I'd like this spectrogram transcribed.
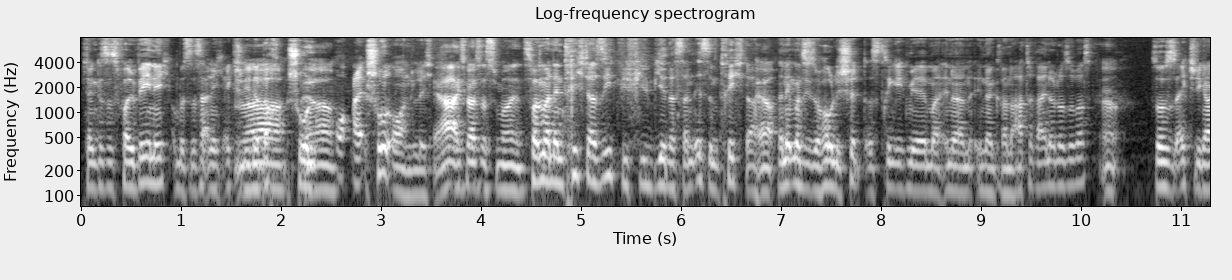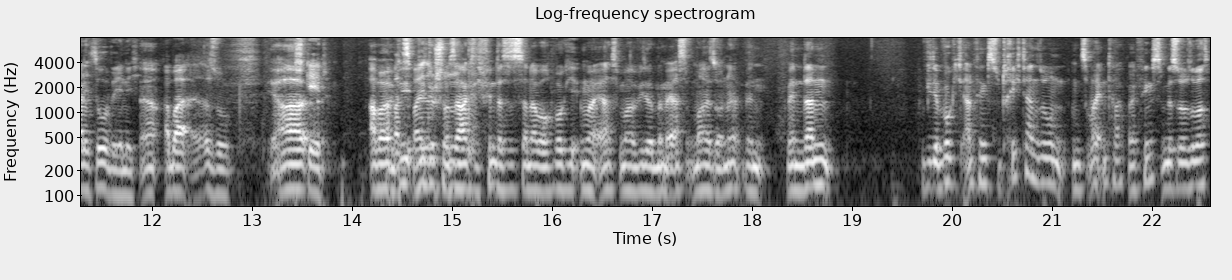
Ich denke, das ist voll wenig, aber es ist eigentlich actually Ja, dann doch schon, ja. oh, äh, schon ordentlich. ja, ich weiß, was du meinst. Vor allem, wenn man den Trichter sieht, wie viel Bier das dann ist im Trichter, Ja. dann denkt man sich so, holy shit, das trinke ich mir immer in einer, in einer Granate rein oder sowas. Ja, So ist es actually gar nicht so wenig. Aber also, ja es geht. aber, Aber wie, wie du schon- sagst, ich finde, das ist dann aber auch wirklich immer erstmal wieder beim ersten Mal so, ne? Wenn, wenn dann wieder wirklich anfängst zu trichtern, so und am zweiten Tag bei Pfingsten bist oder sowas,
